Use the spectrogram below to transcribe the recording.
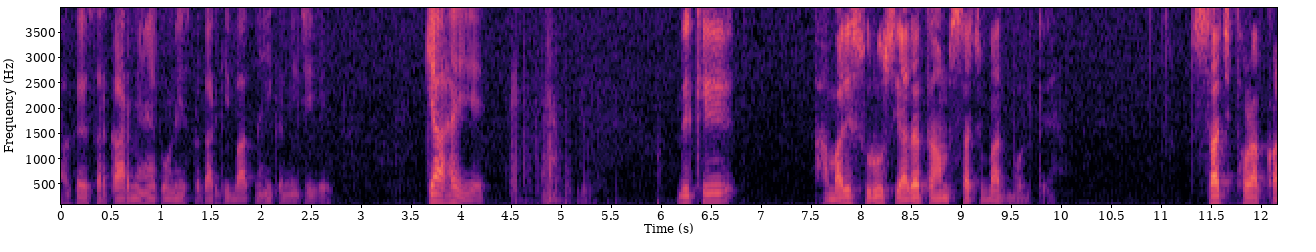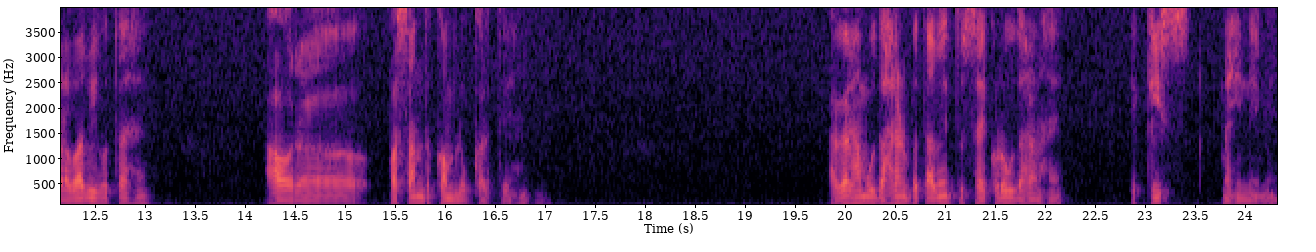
अगर सरकार में है तो उन्हें इस प्रकार की बात नहीं करनी चाहिए। क्या है ये? देखिए, हमारी शुरू से आदत हम सच बात बोलते हैं। सच थोड़ा कड़वा भी होता है और पसंद कम लोग करते हैं। अगर हम उदाहरण बतावें तो सैकड़ों उदाहरण हैं इक्कीस महीने में।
